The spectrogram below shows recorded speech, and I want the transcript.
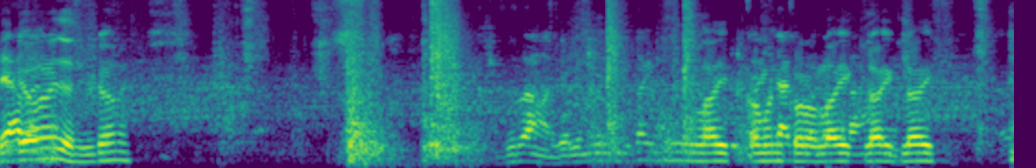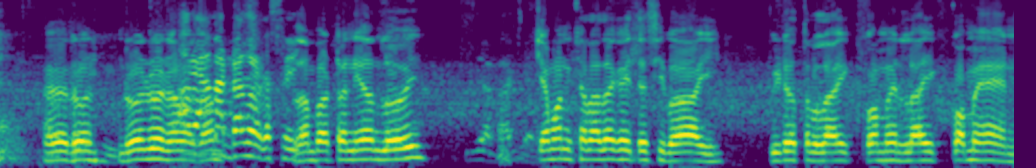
ভিডিও বানাই যাস ভিডিও বানাই গুরু আমার গলি মধ্যে তাই লাইক কমেন্ট করো লাইক লাইক লাইক নাম্বারটা নিয়ে লই কেমন খেলা দেখাইতেছি ভাই? ভিডিওতে লাইক কমেন্ট লাইক কমেন্ট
